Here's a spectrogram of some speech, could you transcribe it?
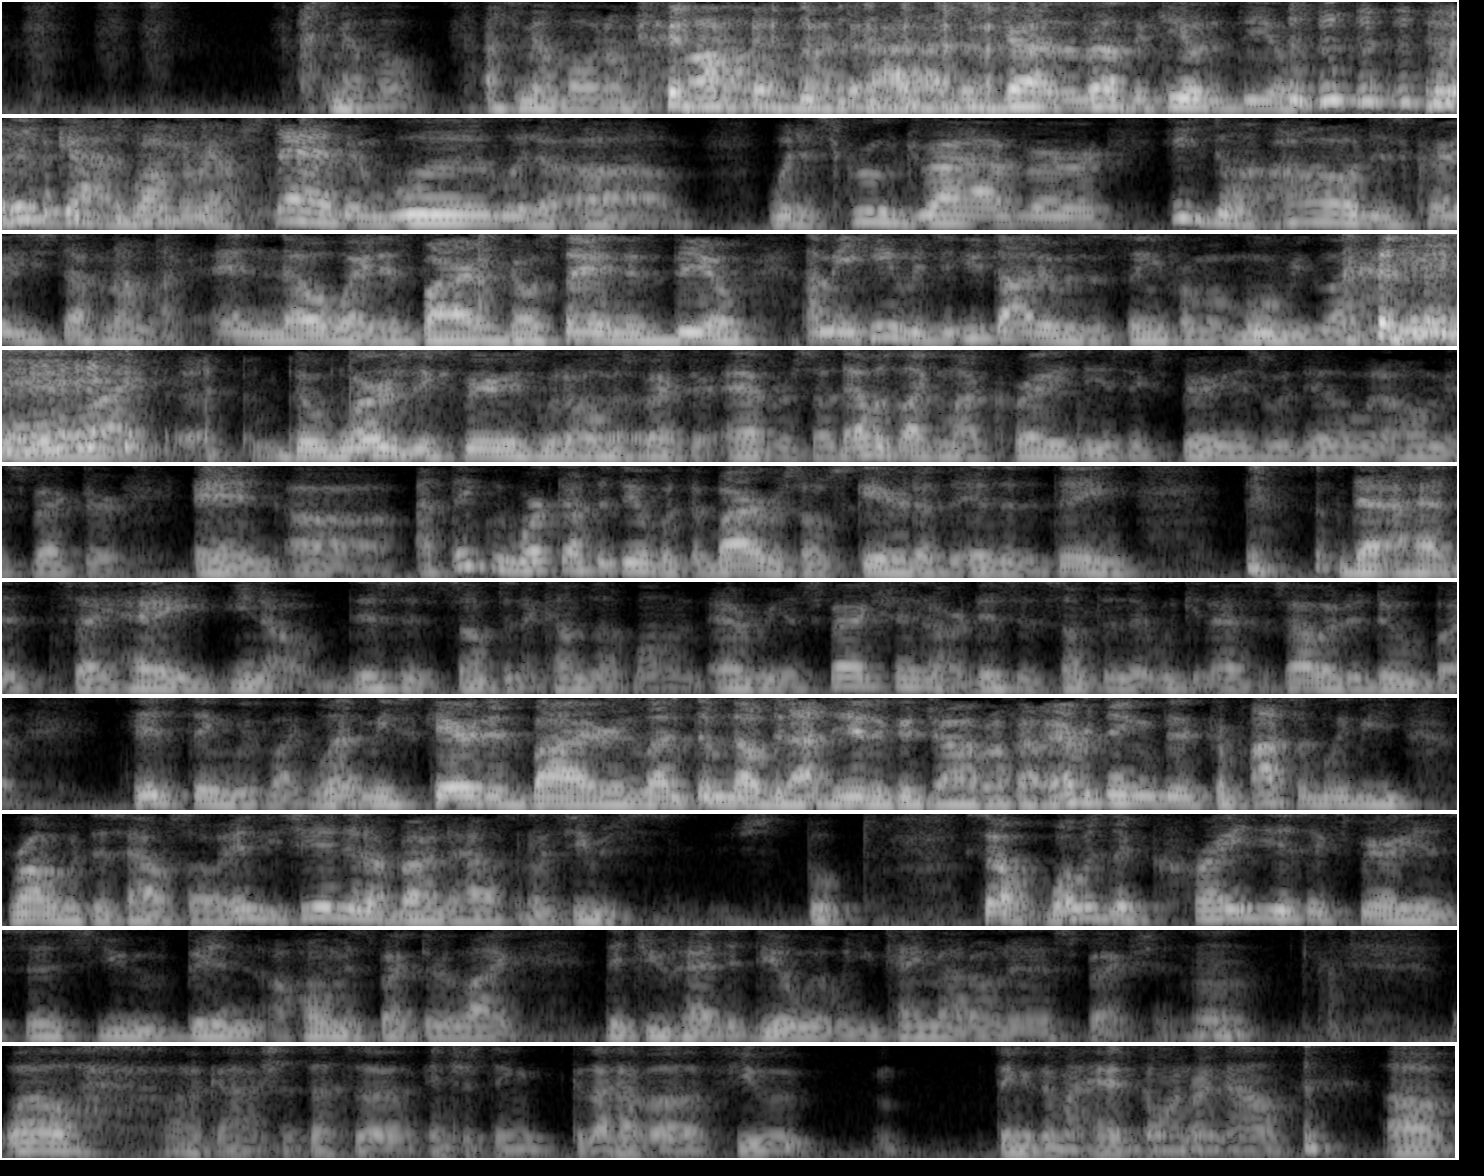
"I smell mold." I smell mold. I'm like, oh my god, this guy's about to kill the deal. So this guy's walking around stabbing wood with a um, with a screwdriver. He's doing all this crazy stuff, and I'm like, in no way this buyer's gonna stay in this deal. I mean, he was. You thought it was a scene from a movie. Like he been like the worst experience with a home inspector ever. So that was like my craziest experience with dealing with a home inspector. And uh, I think we worked out the deal, but the buyer was so scared at the end of the thing that I had to say, hey, you know, this is something that comes up on every inspection, or this is something that we can ask the seller to do. But his thing was like, let me scare this buyer and let them know that I did a good job and I found everything that could possibly be wrong with this house. So and she ended up buying the house, but she was spooked. So, what was the craziest experience since you've been a home inspector, like that you've had to deal with when you came out on an inspection? Hmm. Well, oh gosh, that's uh, interesting because I have a few things in my head going right now. Uh,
